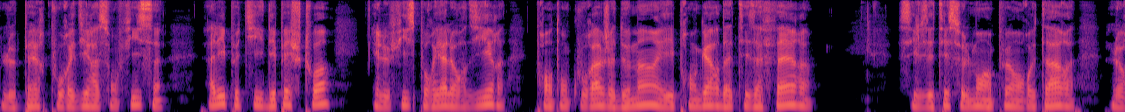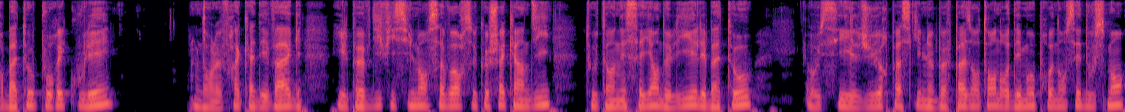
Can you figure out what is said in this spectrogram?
Le père pourrait dire à son fils Allez petit, dépêche-toi, et le fils pourrait alors dire Prends ton courage à deux mains et prends garde à tes affaires. S'ils étaient seulement un peu en retard, leur bateau pourrait couler. Dans le fracas des vagues, ils peuvent difficilement savoir ce que chacun dit tout en essayant de lier les bateaux. Aussi ils jurent parce qu'ils ne peuvent pas entendre des mots prononcés doucement,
